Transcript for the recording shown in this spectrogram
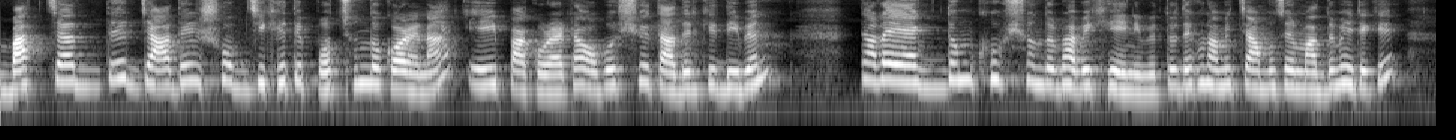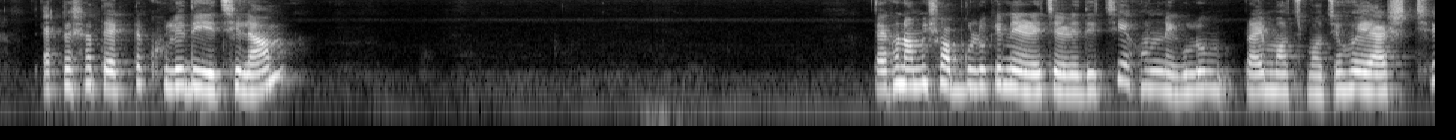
বাচ্চাদের যাদের সবজি খেতে পছন্দ করে না, এই পাকোড়াটা অবশ্যই তাদেরকে দিবেন। তারা একদম খুব সুন্দরভাবে খেয়ে নেবে। তো দেখুন, আমি চামচের মাধ্যমে এটাকে একটার সাথে একটা খুলে দিয়েছিলাম। এখন আমি সবগুলোকে নেড়ে চেড়ে দিচ্ছি। এখন এগুলো প্রায় মচমচে হয়ে আসছে।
